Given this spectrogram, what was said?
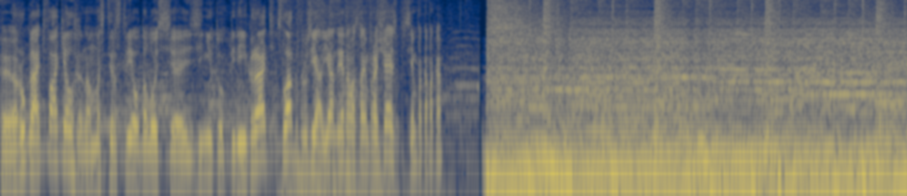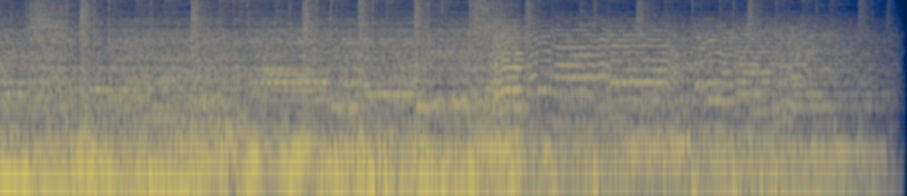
ругать факел. На мастерстве удалось э, «Зениту» переиграть. Ладно, друзья, я Андрей Адамов с вами прощаюсь. Всем пока-пока.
